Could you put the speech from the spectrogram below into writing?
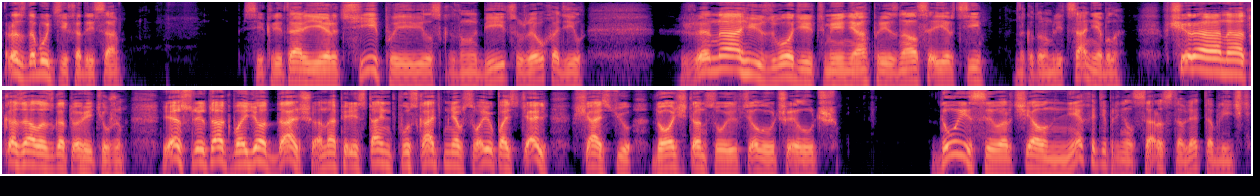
Раздобудьте их адреса. Секретарь Ерти появился, когда убийц уже уходил. — Жена изводит меня, — признался Ерти, на котором лица не было. Вчера она отказалась готовить ужин. Если так пойдет дальше, она перестанет пускать меня в свою постель. К счастью, дочь танцует все лучше и лучше. Дуясь и ворча, он нехотя принялся расставлять таблички.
